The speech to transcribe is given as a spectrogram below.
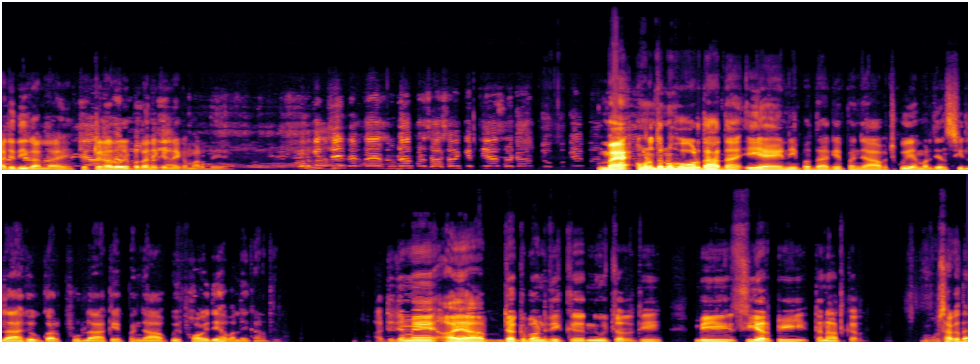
ਅੱਜ ਦੀ ਗੱਲ ਆ ਇਹ। ਚਿੱਟੇ ਨਾਲ ਰੋਜ਼ ਪਤਾ ਨਹੀਂ ਕਿੰਨੇ ਕ ਮਰਦੇ ਆ। ਉਹ ਕਿੱਥੇ ਫਿਰਦਾ ਹੈ? ਤੁਹਾਡਾ ਪ੍ਰਸ਼ਾਸਨ ਕਿੱਥੇ ਆ? ਸਰਕਾਰ ਚੁੱਪ ਕੇ ਮੈਂ ਹੁਣ ਤੁਹਾਨੂੰ ਹੋਰ ਦੱਸਦਾ ਇਹ ਐ ਨਹੀਂ ਪਤਾ ਕਿ ਪੰਜਾਬ 'ਚ ਕੋਈ ਐਮਰਜੈਂਸੀ ਲਾ ਕੇ ਕੋਈ ਕਰਫਿਊ ਲਾ ਕੇ ਪੰਜਾਬ ਕੋਈ ਫੌਜ ਦੇ ਹਵਾਲੇ ਕਰ ਦੇ ਅੱਜ ਜਿਵੇਂ ਆਇਆ ਜਗਬੰਦ ਦੀ ਇੱਕ ਨਿਊਜ਼ ਚੱਲਦੀ ਵੀ ਸੀਆਰਪੀ ਤੈਨਾਤ ਕਰ ਹੋ ਸਕਦਾ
